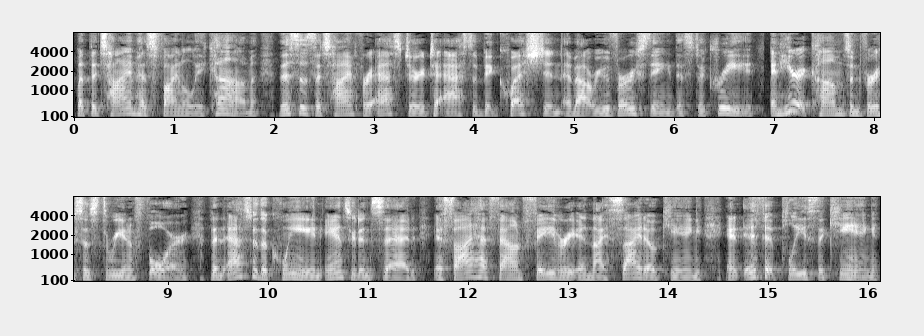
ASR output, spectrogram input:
but the time has finally come. This is the time for Esther to ask the big question about reversing this decree. And here it comes in verses 3 and 4. Then Esther the queen answered and said, If I have found favor in thy sight, O king, and if it please the king,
